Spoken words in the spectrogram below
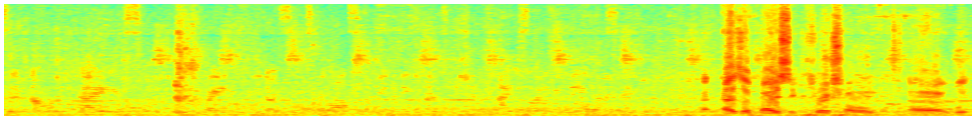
certain number of days between, you know, since the last community transmission case that you need to see? As a basic threshold, uh, with-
